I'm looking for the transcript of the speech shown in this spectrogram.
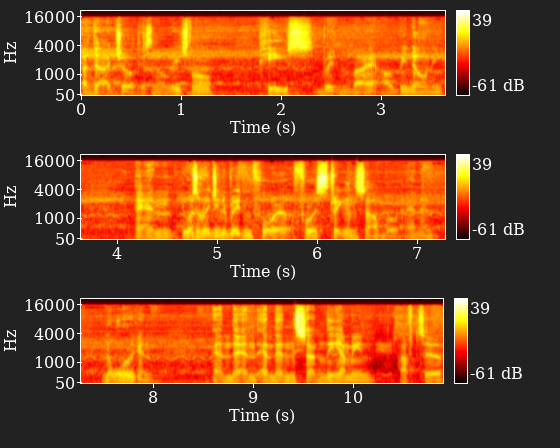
Adagio is an original piece written by Albinoni, and it was originally written for for a string ensemble and an, an organ, and then and then suddenly, I mean, after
